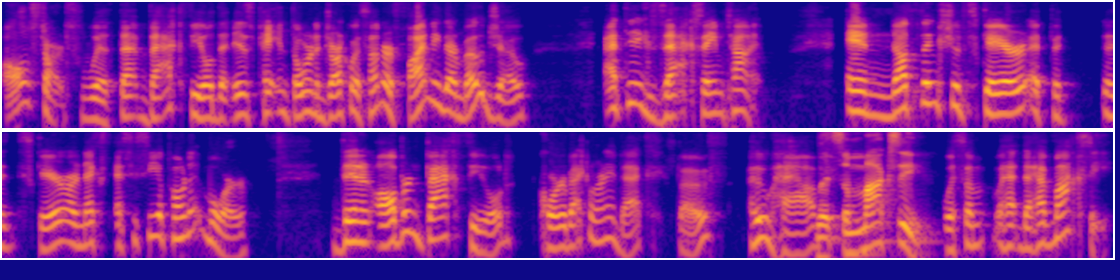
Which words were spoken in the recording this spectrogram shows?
all starts with that backfield that is Payton Thorne and Jarquez Hunter finding their mojo at the exact same time, and nothing should scare a, uh, scare our next SEC opponent more than an Auburn backfield, quarterback and running back, both who have with some moxie, with some that have moxie,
